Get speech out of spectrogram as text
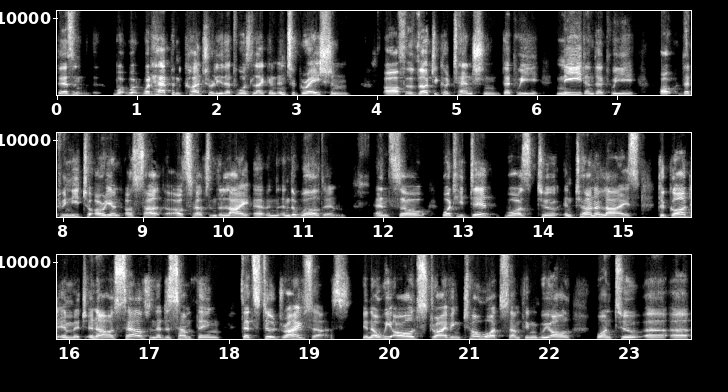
there's an what, what what happened culturally that was like an integration of a vertical tension that we need and that we or, that we need to orient oursel- ourselves in the light uh, in, in, the world in. And so what he did was to internalize the god image in ourselves and that is something that still drives us. You know we all striving towards something. We all want to uh, uh,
